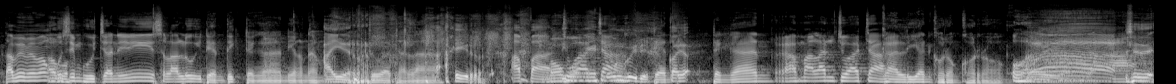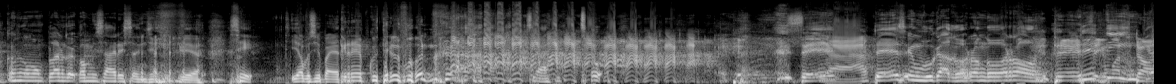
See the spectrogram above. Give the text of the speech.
Tapi memang musim hujan ini selalu identik dengan yang namanya Air. itu adalah Air Apa? Ngomongnya Cuaca. Nunggu ini Kayak dengan Ramalan cuaca. galian gorong-gorong. Wah. Sih, sih, kau ngomong pelan kayak komisaris anjing Iya Si, Ya apa sih Pak Eri? grab ku telepon. Si ya. DS yang buka gorong-gorong DS yang modal.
